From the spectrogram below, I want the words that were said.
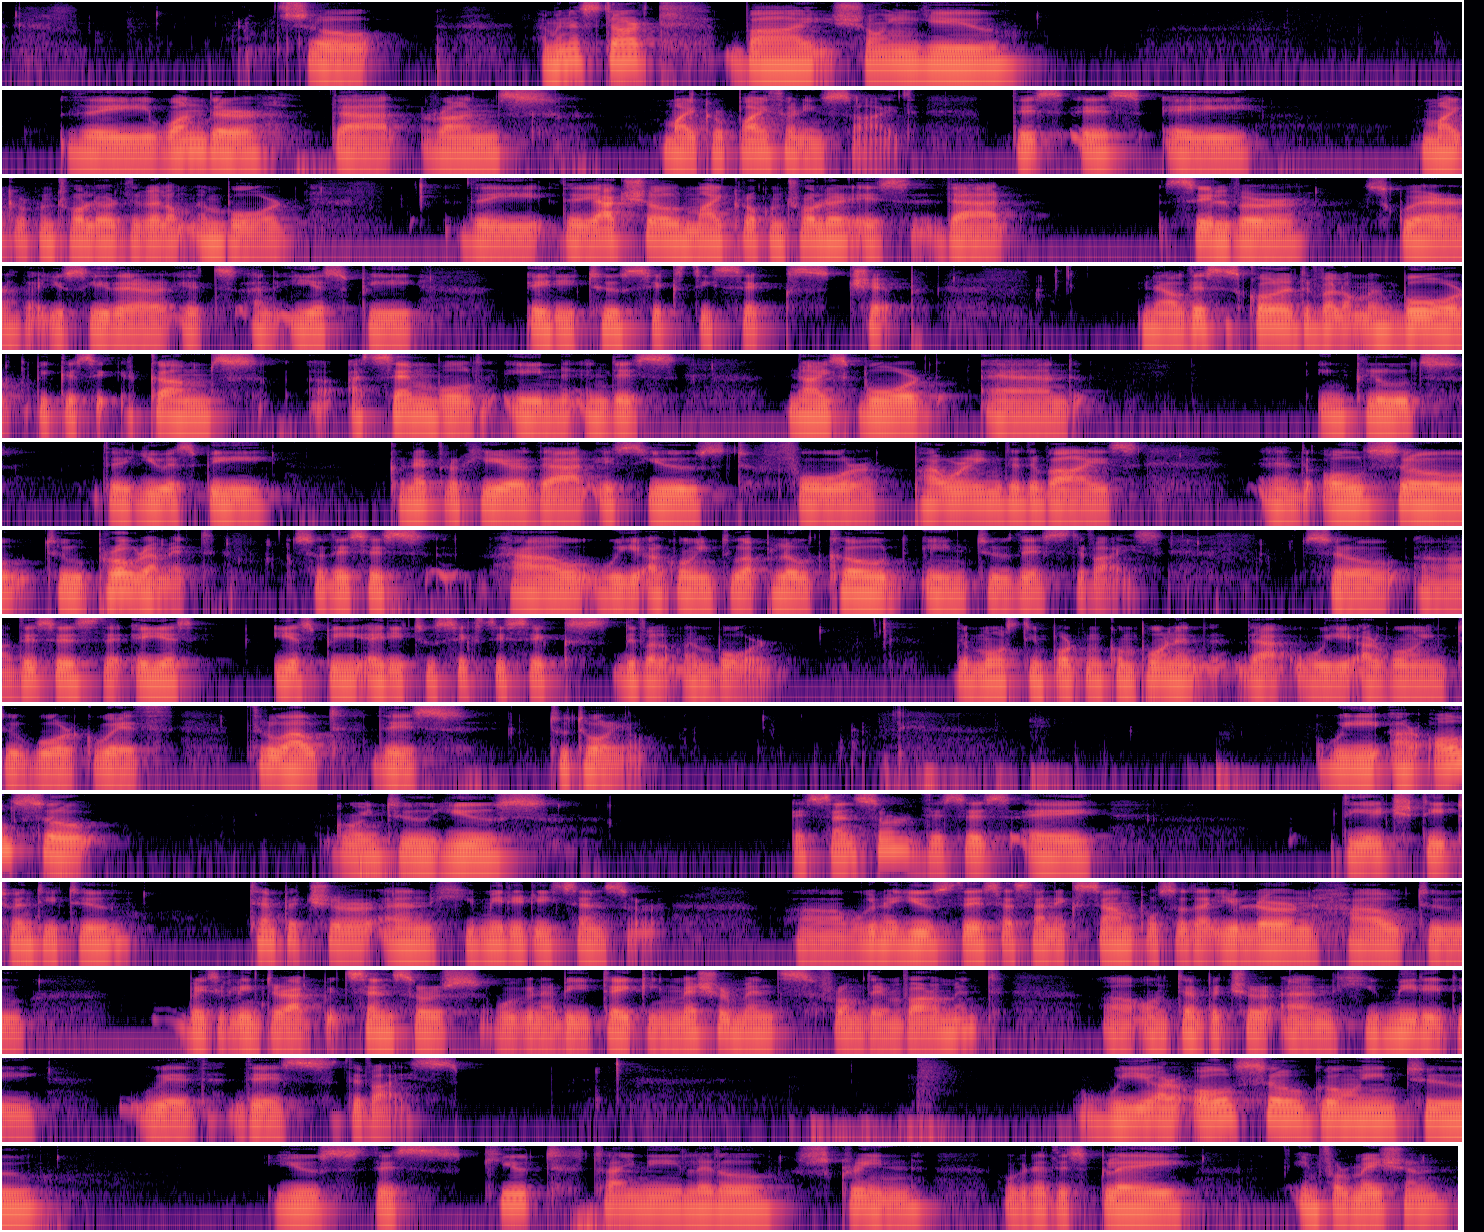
So I'm going to start by showing you the wonder that runs MicroPython inside. This is a microcontroller development board. The, the actual microcontroller is that silver square that you see there. It's an ESP8266 chip. Now this is called a development board because it comes uh, assembled in, in this nice board and includes the USB connector here that is used for powering the device and also to program it. So this is how we are going to upload code into this device. So uh, this is the AS ESP8266 development board, the most important component that we are going to work with throughout this tutorial. We are also going to use a sensor. This is a DHT22 temperature and humidity sensor. Uh, we're going to use this as an example so that you learn how to basically interact with sensors. We're going to be taking measurements from the environment uh, on temperature and humidity with this device. We are also going to use this cute tiny little screen. We're going to display information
